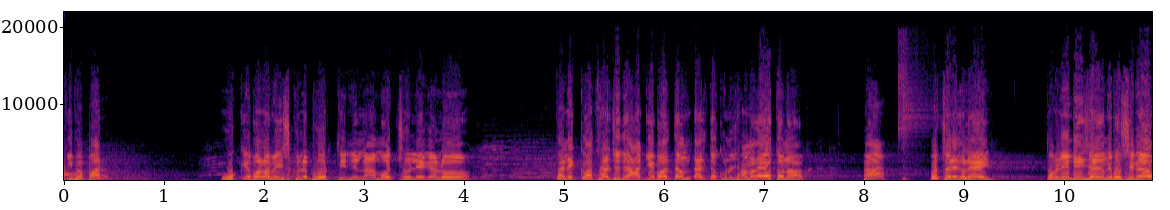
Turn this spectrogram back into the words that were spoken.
কি ব্যাপার? ওকে বললাম স্কুলে ভর্তি নিলাম, ও চলে গেল। তাহলে কথা যদি আগে বলতাম, তাহলে তো কোনো ঝামেলাই হতো না। হ্যাঁ? ও চলে গেল, এই, তবে নিজে বসে নাও।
